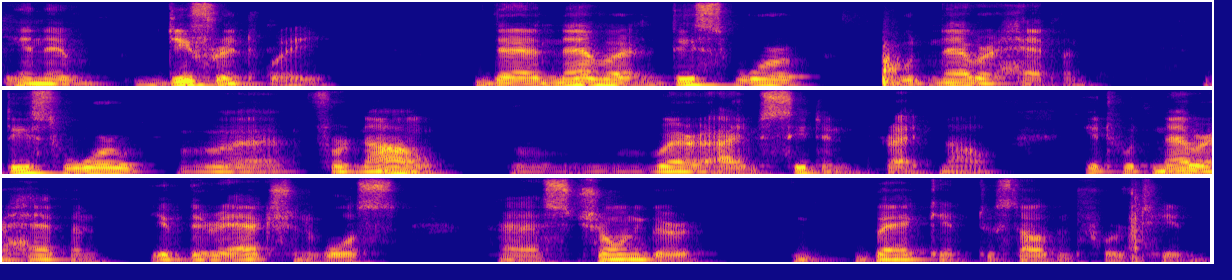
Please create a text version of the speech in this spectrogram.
in a different way, there never this war would never happen. This war, uh, for now, uh, where I'm sitting right now, it would never happen if the reaction was uh, stronger back in 2014.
